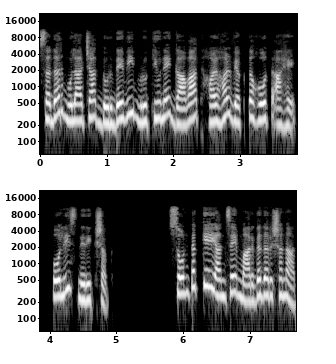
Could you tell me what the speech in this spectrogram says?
सदर मुलाच्या दुर्दैवी मृत्यूने गावात हळहळ व्यक्त होत आहे. पोलीस निरीक्षक. सोनटक्के यांचे मार्गदर्शनात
